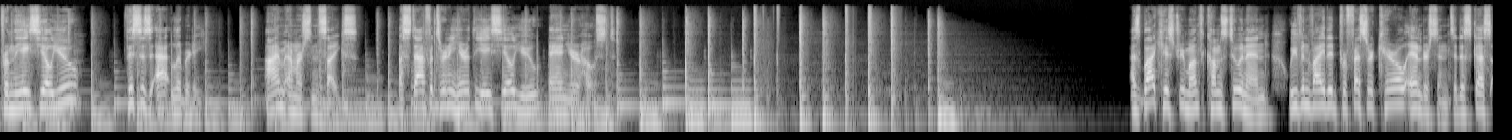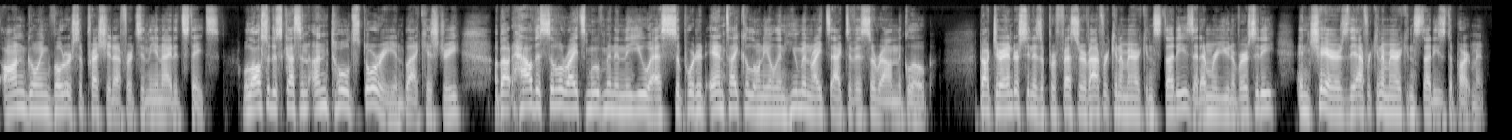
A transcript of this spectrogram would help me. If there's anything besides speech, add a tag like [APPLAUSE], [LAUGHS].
From the ACLU, this is At Liberty. I'm Emerson Sykes, a staff attorney here at the ACLU and your host. As Black History Month comes to an end, we've invited Professor Carol Anderson to discuss ongoing voter suppression efforts in the United States. We'll also discuss an untold story in Black history about how the civil rights movement in the U.S. supported anti colonial and human rights activists around the globe. Dr. Anderson is a professor of African American Studies at Emory University and chairs the African American Studies Department.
